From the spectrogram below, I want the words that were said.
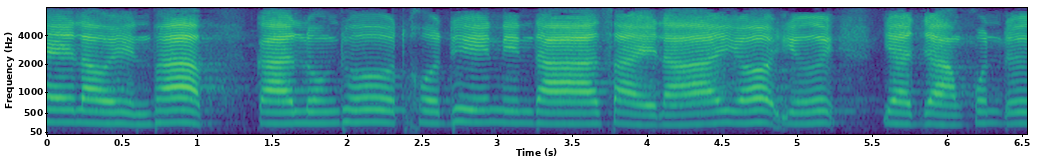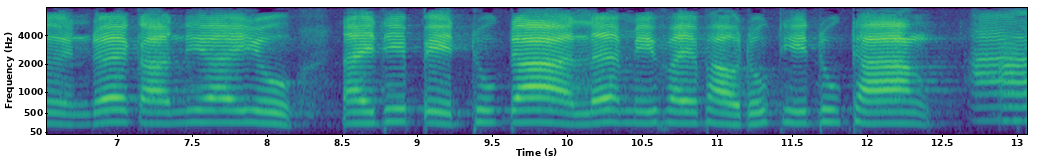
ให้เราเห็นภาพ การลงโทษคนที่นินทาใส่ร้ายเยาะเย้ยอย่าหยามคนอื่น ด้วยการที่ให้อยู่ ในที่ปิดทุกด้าน และมีไฟเผาทุกทิศทุกทางอัน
